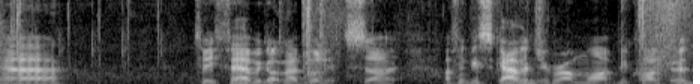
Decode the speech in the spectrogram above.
Uh, to be fair, we got no bullets, so I think a scavenging run might be quite good.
